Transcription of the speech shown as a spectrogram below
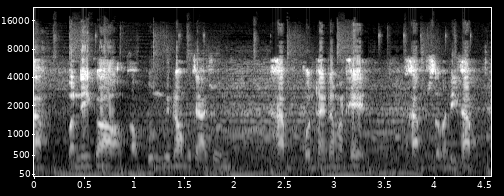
ครับ วันนี้ก็ขอบคุณพี่น้องประชาชนนะครับคนไทยทั้งประเทศ ครับ สวัสดีครับ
